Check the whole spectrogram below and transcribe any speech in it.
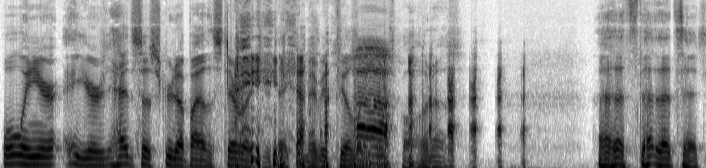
Well, when your your head's so screwed up by all the steroids you're taking, maybe it feels like baseball. Who knows? Uh, that's that, that's it.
